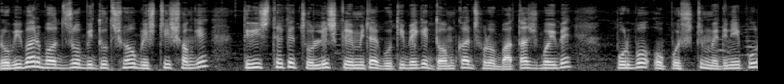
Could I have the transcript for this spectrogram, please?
রবিবার বজ্র বিদ্যুৎ সহ বৃষ্টির সঙ্গে তিরিশ থেকে চল্লিশ কিলোমিটার গতিবেগে দমকা ঝোড়ো বাতাস বইবে পূর্ব ও পশ্চিম মেদিনীপুর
